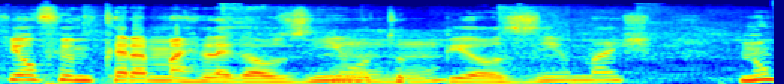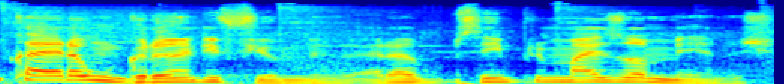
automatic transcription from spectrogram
Tinha um filme que era mais legalzinho, outro piorzinho, mas nunca era um grande filme. Era sempre mais ou menos.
